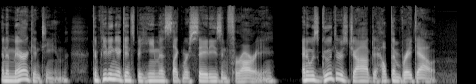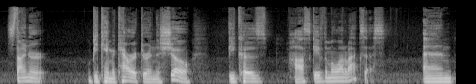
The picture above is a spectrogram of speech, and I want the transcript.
an American team, competing against behemoths like Mercedes and Ferrari. And it was Gunther's job to help them break out. Steiner became a character in the show because Haas gave them a lot of access. And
